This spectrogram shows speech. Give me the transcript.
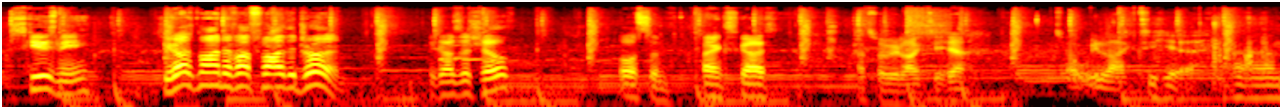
Excuse me, Do you guys mind if I fly the drone? You guys are chill? Awesome. Thanks, guys. That's what we like to hear. That's what we like to hear. Um,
